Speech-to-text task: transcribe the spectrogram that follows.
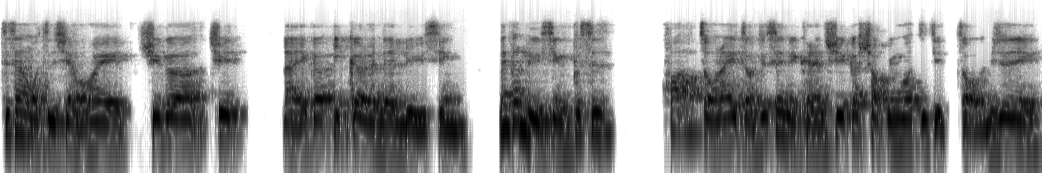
就像我之前我会去个去来一个一个人的旅行，那个旅行不是跨走那一种，就是你可能去一个 shopping mall 自己走，你就是你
